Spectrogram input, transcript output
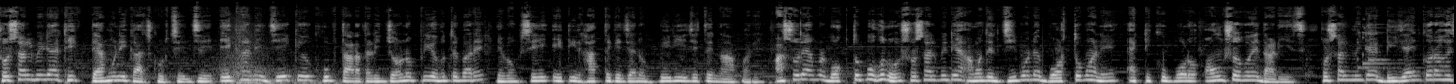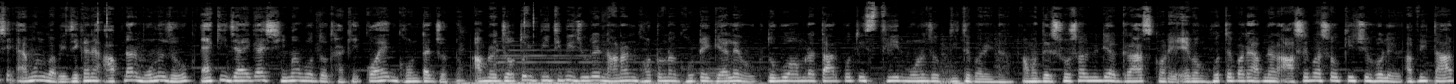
সোশ্যাল মিডিয়া ঠিক তেমনই কাজ করছে যে, এখানে যে কেউ খুব তাড়াতাড়ি জনপ্রিয় হতে পারে এবং সে এটির হাত থেকে যেন বেরিয়ে যেতে না পারে। আসলে আমার বক্তব্য হলো সোশ্যাল মিডিয়া আমাদের জীবনে বর্তমানে একটি খুব বড় অংশ হয়ে দাঁড়িয়েছে। সোশ্যাল মিডিয়া ডিজাইন করা হয়েছে এমন ভাবে যেখানে আপনার মনোযোগ একই জায়গায় সীমাবদ্ধ থাকে কয়েক ঘণ্টার জন্য। আমরা যতই পৃথিবী জুড়ে নানান ঘটনা ঘটে গেলেও তবু আমরা তার প্রতি স্থির মনোযোগ দিতে পারি না। আমাদের সোশ্যাল মিডিয়া গ্রাস করে এবং হতে পারে আপনার আশেপাশেও কিছু হলে আপনি তার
